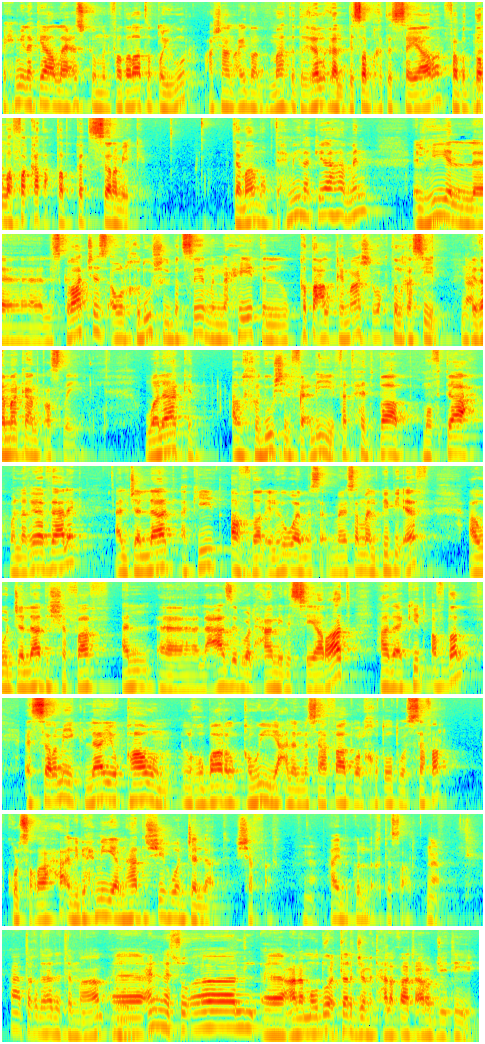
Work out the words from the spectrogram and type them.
بيحمي لك اياه الله يعزكم من فضلات الطيور عشان أيضا ما تتغلغل بصبغة السيارة فبتضلها فقط على طبقة السيراميك تمام وبتحمي لك إياها من اللي هي ال- scratches أو الخدوش اللي بتصير من ناحية القطع القماش وقت الغسيل نعم. نعم. إذا ما كانت أصلية ولكن الخدوش الفعلية فتحة باب مفتاح ولا غير ذلك الجلاد أكيد أفضل اللي هو ما يسمى ال PPF أو الجلاد الشفاف ال- آه، العازل والحامي للسيارات هذا أكيد أفضل السيراميك لا يقاوم الغبار القوي على المسافات والخطوط والسفر بكل صراحة اللي بيحميها من هذا الشيء هو الجلاد الشفاف. نعم. هاي بكل اختصار. نعم. أعتقد هذا تمام. آه عندنا سؤال آه على موضوع ترجمة حلقات عرب GT.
